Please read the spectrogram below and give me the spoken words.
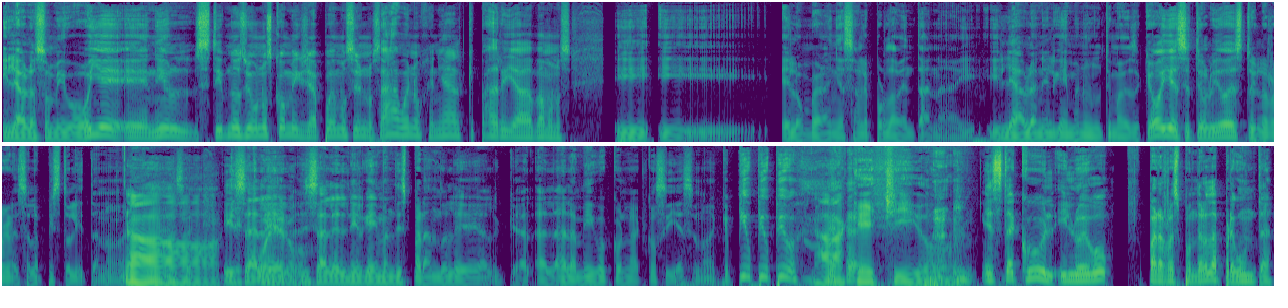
Y le habla a su amigo, oye, eh, Neil, Steve nos dio unos cómics, ya podemos irnos. Ah, bueno, genial, qué padre, ya vámonos. Y, y el hombre araña sale por la ventana y, y le habla a Neil Gaiman una última vez de que, oye, se te olvidó esto y le regresa la pistolita, ¿no? Ah, y, qué sale el, y sale el Neil Gaiman disparándole al, al, amigo con la cosilla esa, ¿no? De que piu, piu, piu. Ah, qué chido. Está cool. Y luego, para responder a la pregunta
